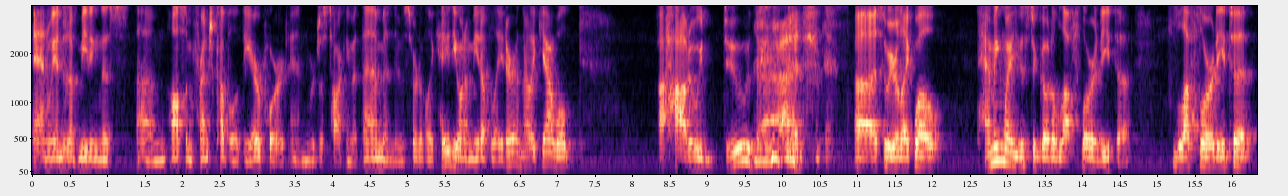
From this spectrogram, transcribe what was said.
and we ended up meeting this um, awesome French couple at the airport, and we're just talking with them, and it was sort of like, "Hey, do you want to meet up later?" And they're like, "Yeah, well, uh, how do we do that?" uh, so we were like, "Well, Hemingway used to go to La Floridita." La Floridita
